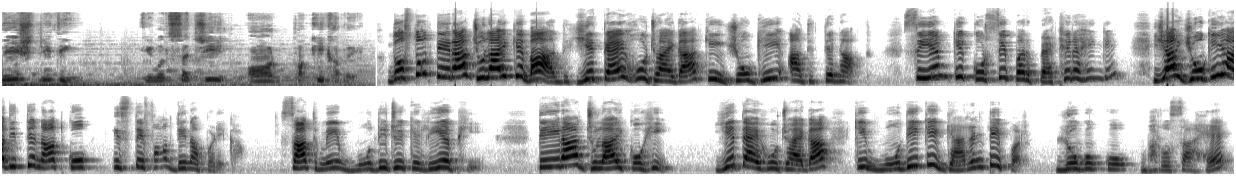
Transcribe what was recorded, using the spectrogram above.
देश नीति केवल सच्ची और पक्की खबरें। दोस्तों, तेरह जुलाई के बाद ये तय हो जाएगा कि योगी आदित्यनाथ सीएम की कुर्सी पर बैठे रहेंगे या योगी आदित्यनाथ को इस्तीफा देना पड़ेगा। साथ में मोदी जी के लिए भी तेरह जुलाई को ही यह तय हो जाएगा कि मोदी की गारंटी पर लोगों को भरोसा है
